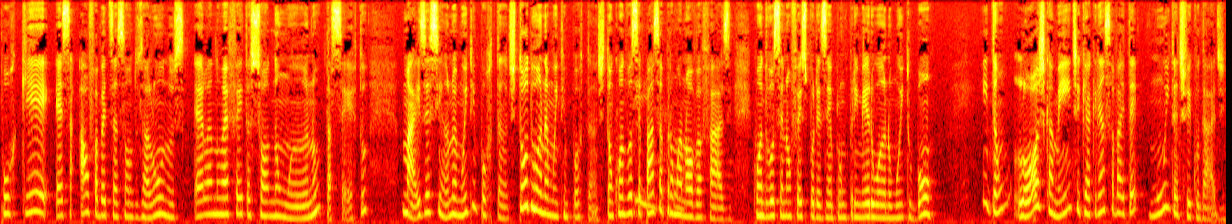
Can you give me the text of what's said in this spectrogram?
Porque essa alfabetização dos alunos, ela não é feita só num ano, tá certo? Mas esse ano é muito importante, todo ano é muito importante. Então, quando você passa para uma nova fase, quando você não fez, por exemplo, um primeiro ano muito bom, então, logicamente, que a criança vai ter muita dificuldade.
